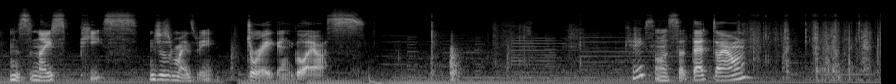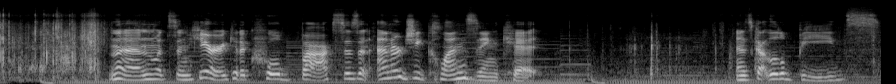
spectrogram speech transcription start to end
And it's a nice piece. It just reminds me Dragon Glass. Okay, so I'm gonna set that down. And then what's in here, I get a cool box, is an energy cleansing kit. And it's got little beads,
